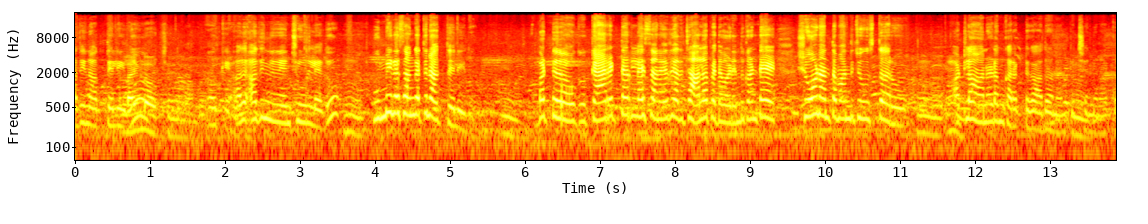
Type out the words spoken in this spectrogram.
అది నాకు తెలియదు లైవ్లో వచ్చింది ఓకే అది అది నేను చూడలేదు. ఉమ్మిన సంగతి నాకు తెలియదు బట్ ఒక క్యారెక్టర్ లెస్ అనేది అది చాలా పెద్దవాడు. ఎందుకంటే షోని అంతమంది చూస్తారు. అట్లా అనడం కరెక్ట్ కాదు అని అనిపించింది నాకు.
